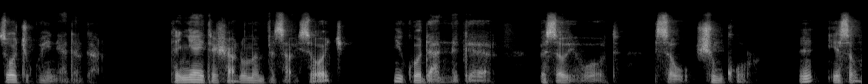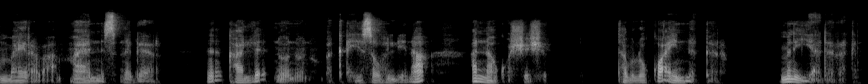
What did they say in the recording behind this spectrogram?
ሰዎች ይህን ያደርጋሉ። ከኛ የተሻሉ መንፈሳዊ ሰዎች የሚጎዳን ነገር በሰው ህይወት የሰው ሽንቁር የሰው የማይረባ ማያንጽ ነገር ካለ no no no በቃ የሰው ህሊና አናቆሸሽም ተብሎ እኮ አይነገርም። ምን እያደረግን?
